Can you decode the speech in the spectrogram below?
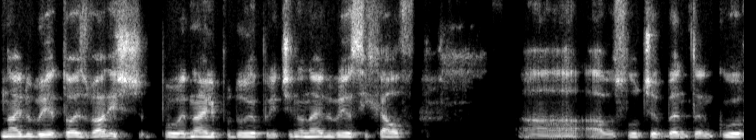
най-добрия, т.е. вадиш по една или по друга причина най-добрия си халф, а, а в случая Бентанкур,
